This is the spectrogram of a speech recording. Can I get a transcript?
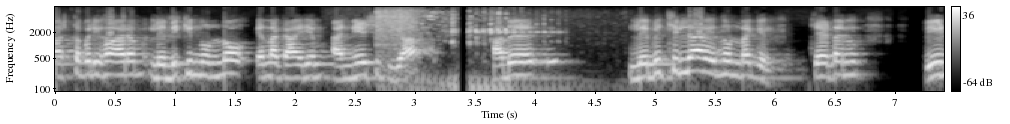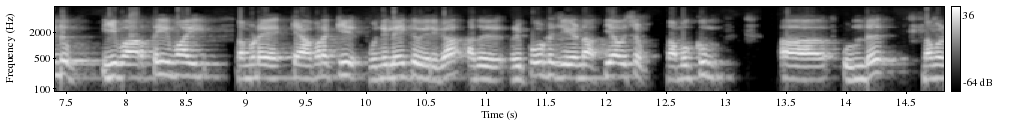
നഷ്ടപരിഹാരം ലഭിക്കുന്നുണ്ടോ എന്ന കാര്യം അന്വേഷിക്കുക. അത് ലഭിച്ചില്ല എന്നുണ്ടെങ്കിൽ ചേട്ടൻ വീണ്ടും ഈ വാർത്തയുമായി നമ്മുടെ ക്യാമറയ്ക്ക് മുന്നിലേക്ക് വരിക. അത് റിപ്പോർട്ട് ചെയ്യേണ്ട അത്യാവശ്യം നമുക്കും ഉണ്ട്. നമ്മൾ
